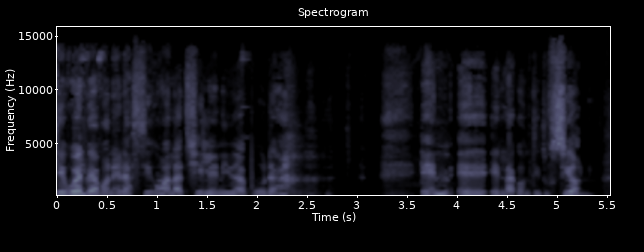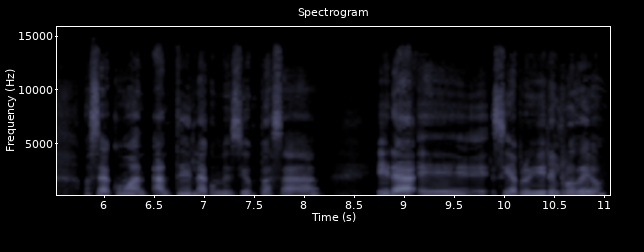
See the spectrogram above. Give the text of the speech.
que vuelve a poner así como a la chilenidad pura en, la Constitución. O sea, como an- antes en la convención pasada era eh, se iba a prohibir el rodeo,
